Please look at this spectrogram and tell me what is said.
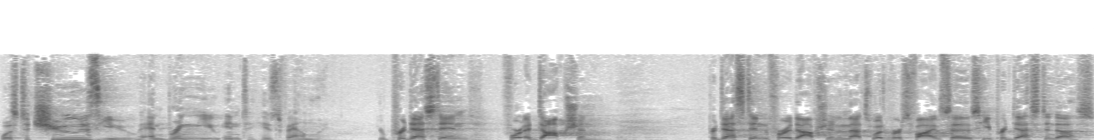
was to choose you and bring you into his family. You're predestined for adoption. Predestined for adoption. And that's what verse 5 says. He predestined us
